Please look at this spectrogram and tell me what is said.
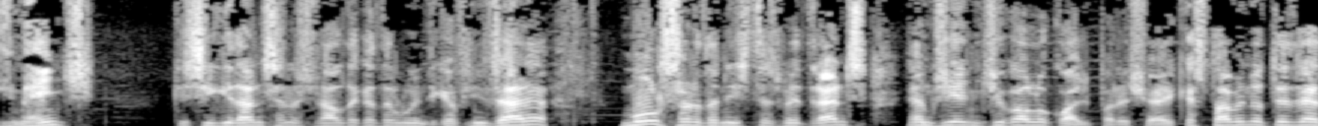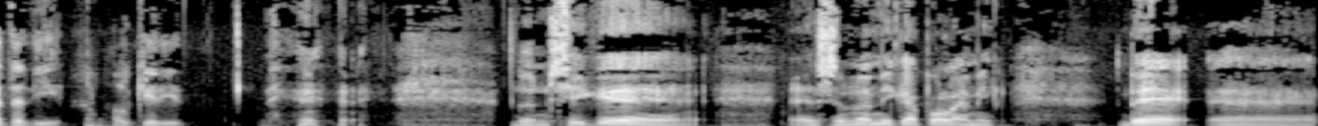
i menys, que sigui dansa nacional de Catalunya, que fins ara molts sardanistes veterans ens hi han jugat el coll per això, i aquest home no té dret a dir el que he dit. doncs sí que és una mica polèmic. Bé, eh,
